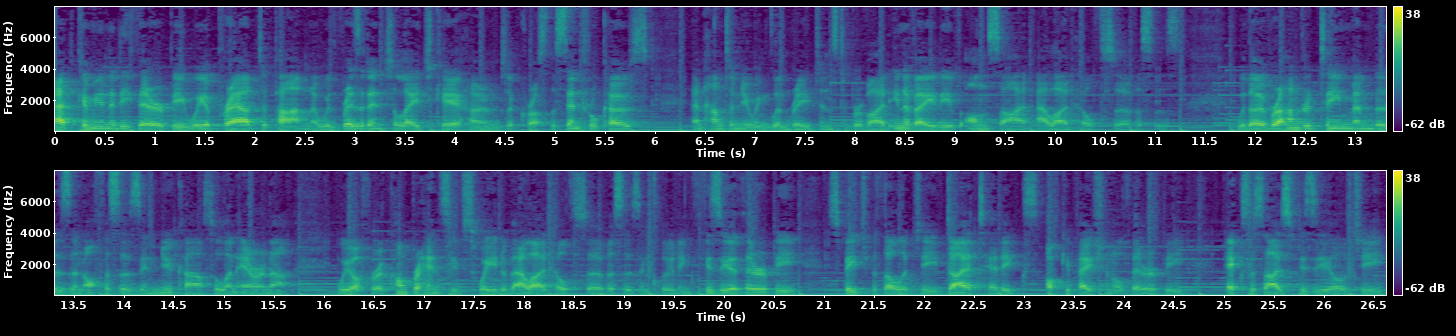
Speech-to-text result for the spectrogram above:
At Community Therapy, we are proud to partner with residential aged care homes across the Central Coast and Hunter New England regions to provide innovative on-site allied health services. With over 100 team members and offices in Newcastle and Erina, we offer a comprehensive suite of allied health services including physiotherapy, speech pathology, dietetics, occupational therapy, exercise physiology,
